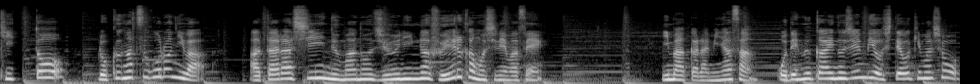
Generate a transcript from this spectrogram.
きっと6月頃には新しい沼の住人が増えるかもしれません。今から皆さんお出迎えの準備をしておきましょう。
